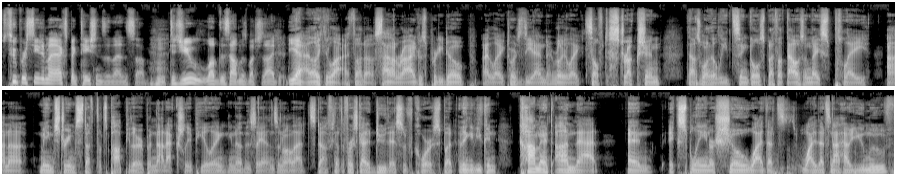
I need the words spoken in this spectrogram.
superseded my expectations and then some. Mm-hmm. did you love this album as much as i did? Yeah i liked it a lot. I thought uh, silent ride was pretty dope. I like towards the end i really liked self-destruction. That was one of the lead singles but i thought that was a nice play on a uh, mainstream stuff that's popular but not actually appealing, you know, the Xans and all that stuff. He's not the first guy to do this, of course, but I think if you can comment on that and explain or show why that's why that's not how you move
